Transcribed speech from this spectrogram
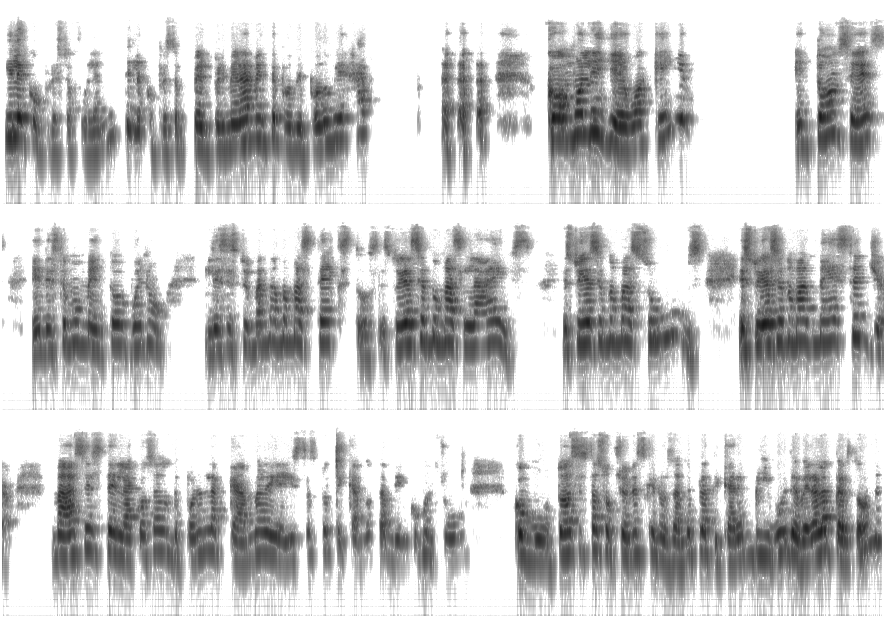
Y le compré esto a fulanito y le compré esto, pero primeramente pues me puedo viajar. ¿Cómo le llevo aquello? Entonces, en este momento, bueno, les estoy mandando más textos, estoy haciendo más lives, estoy haciendo más Zooms, estoy haciendo más Messenger, más este, la cosa donde ponen la cámara y ahí estás platicando también como el Zoom, como todas estas opciones que nos dan de platicar en vivo y de ver a la persona.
